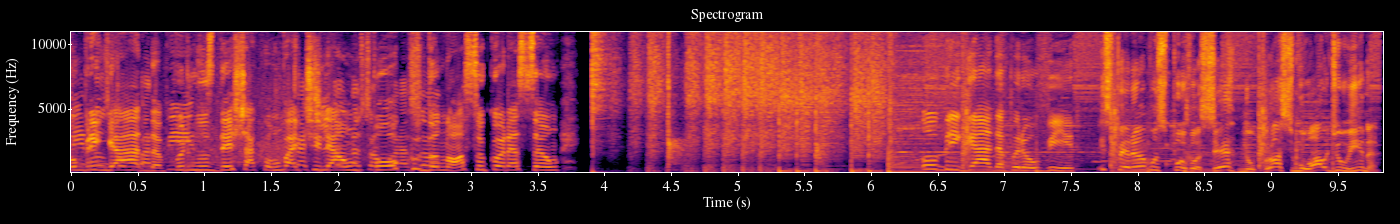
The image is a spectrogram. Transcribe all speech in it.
Obrigada por nos deixar compartilhar um pouco do nosso coração. Obrigada por ouvir. Esperamos por você no próximo Áudio Ina.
